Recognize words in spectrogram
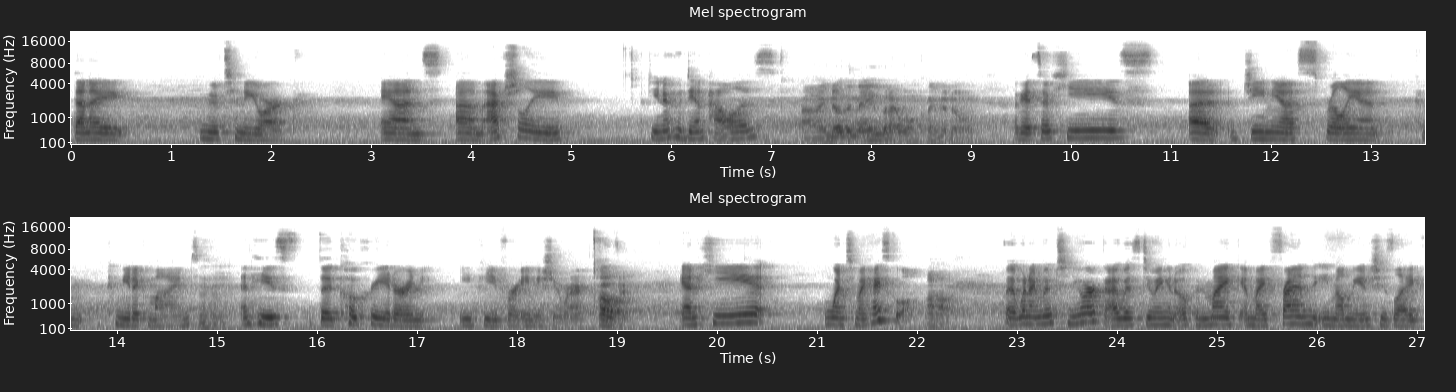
then I moved to New York and um, actually do you know who Dan Powell is? I know the name, but I won't claim to know him. Okay, so he's a genius, brilliant com- comedic mind Mhm. and he's the co-creator and EP for Amy Schumer. Oh, okay. And he went to my high school. Uh huh. But when I moved to New York, I was doing an open mic, and my friend emailed me, and she's like,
